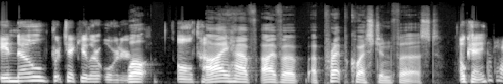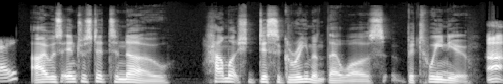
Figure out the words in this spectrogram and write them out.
in no particular order Well, all time? I have I've a, a prep question first. okay. Okay. I was interested to know how much disagreement there was between you Ah,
